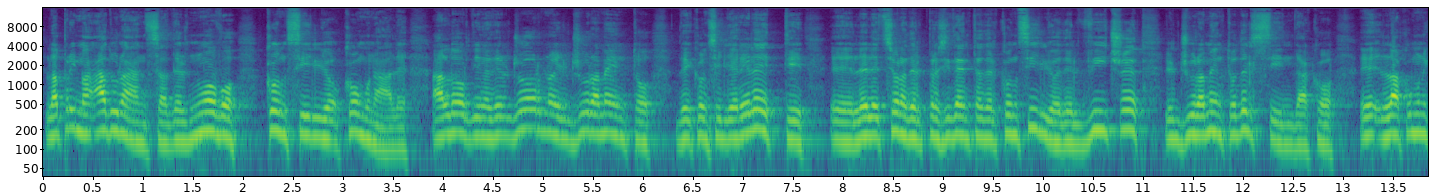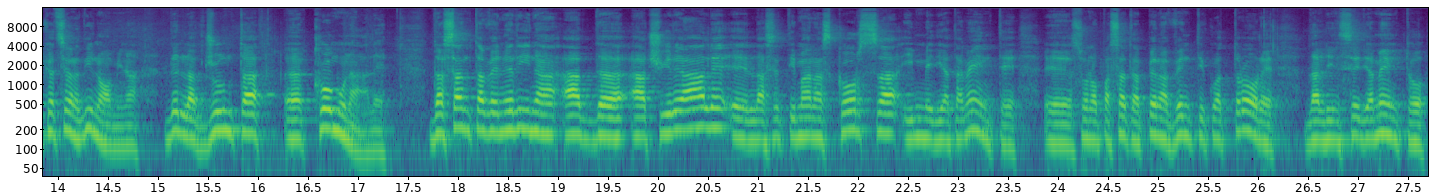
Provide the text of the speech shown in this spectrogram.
la prima adunanza del nuovo Consiglio Comunale. All'ordine del giorno il giuramento dei consiglieri eletti, eh, l'elezione del Presidente del Consiglio e del Vice, il giuramento del Sindaco e la comunicazione di nomina della Giunta eh, Comunale. Da Santa Venerina ad Acireale eh, la settimana scorsa immediatamente eh, sono passate appena 24 ore dall'insediamento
